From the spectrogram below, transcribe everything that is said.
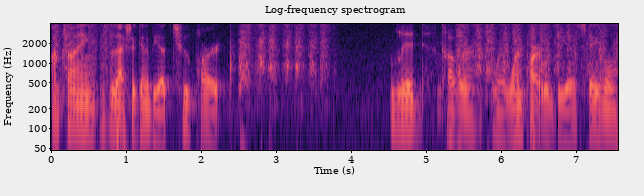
I'm trying, this is actually going to be a two-part lid cover where one part would be a stable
